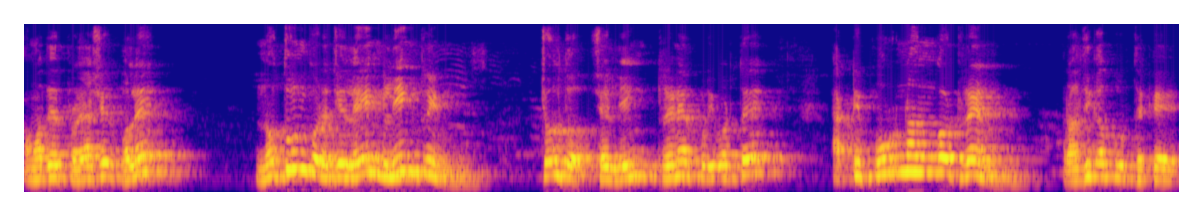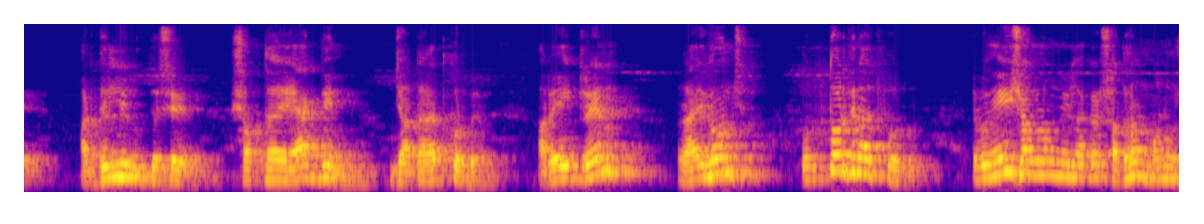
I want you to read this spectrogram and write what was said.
আমাদের প্রয়াসের ফলে নতুন করে যে লিঙ্ক লিঙ্ক ট্রেন চলতো, সেই লিঙ্ক ট্রেনের পরিবর্তে একটি পূর্ণাঙ্গ ট্রেন রাধিকাপুর থেকে আর দিল্লির উদ্দেশ্যে সপ্তাহে একদিন যাতায়াত করবে। আর এই ট্রেন রায়গঞ্জ, উত্তর দিনাজপুর এবং এই সংলগ্ন এলাকার সাধারণ মানুষ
